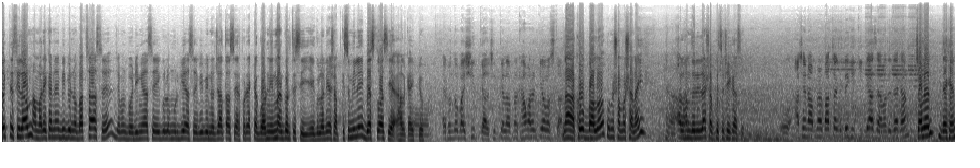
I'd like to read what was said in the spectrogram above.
দেখতেছিলাম আমার এখানে বিভিন্ন বাচ্চা আছে যেমন বোর্ডিং এ আছে এইগুলো মুরগি আছে বিভিন্ন জাত আছে এরপরে একটা ঘর নির্মাণ করতেছি এগুলো নিয়ে সবকিছু মিলেই ব্যস্ত আছি হালকা একটু। এখন তো ভাই শীতকাল শীতকালে আপনার খামারের কি অবস্থা? না খুব ভালো কোনো সমস্যা নাই। আলহামদুলিল্লাহ সবকিছু ঠিক আছে। তো আসেন আপনার বাচ্চাকে দেখি কি কি আছে আমাদের দেখান। চলেন দেখেন।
